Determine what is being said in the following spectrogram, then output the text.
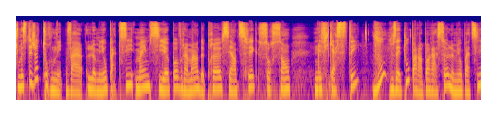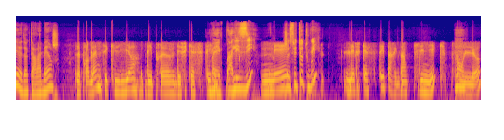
je me suis déjà tournée vers l'homéopathie, même s'il n'y a pas vraiment de preuves scientifiques sur son efficacité. Vous, vous êtes où par rapport à ça, l'homéopathie, euh, docteur Laberge? Le problème, c'est qu'il y a des preuves d'efficacité. Ben, allez-y. mais Je suis toute oui. l'efficacité, par exemple, clinique, sont Mm. là.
